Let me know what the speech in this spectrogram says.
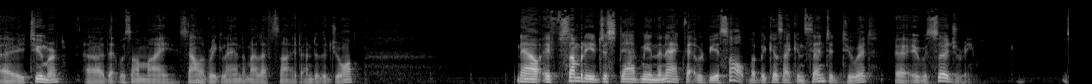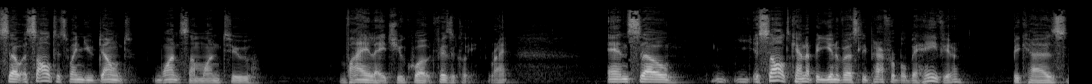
a tumor uh, that was on my salivary gland on my left side under the jaw. Now, if somebody had just stabbed me in the neck, that would be assault. But because I consented to it, uh, it was surgery. So assault is when you don't want someone to violate you, quote, physically, right? And so assault cannot be universally preferable behavior because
